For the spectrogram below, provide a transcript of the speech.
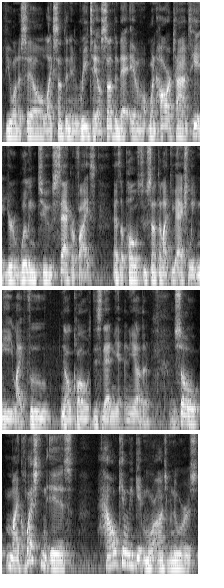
if you want to sell like something in retail, something that if, when hard times hit, you're willing to sacrifice, as opposed to something like you actually need, like food, you know, clothes, this, that, and the, and the other. So my question is, how can we get more entrepreneurs,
